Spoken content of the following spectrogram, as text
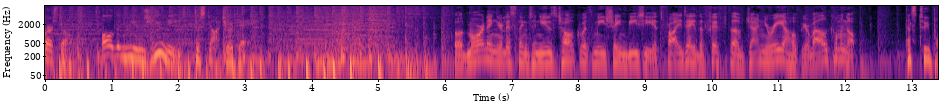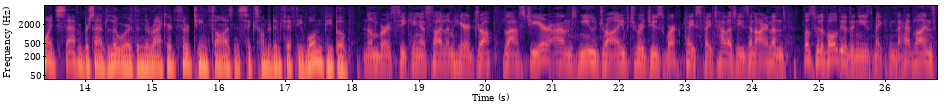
First up, all the news you need to start your day. Good morning. You're listening to Newstalk with me, Shane Beatty. It's Friday, the 5th of January. I hope you're well. Coming up. That's 2.7% lower than the record 13,651 people. Numbers seeking asylum here dropped last year, and new drive to reduce workplace fatalities in Ireland. Plus, we'll have all the other news making the headlines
